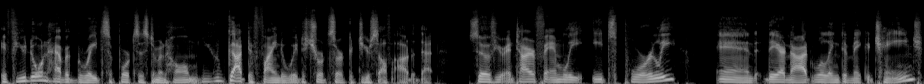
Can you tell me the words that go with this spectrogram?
if you don't have a great support system at home, you've got to find a way to short circuit yourself out of that. So if your entire family eats poorly and they are not willing to make a change,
